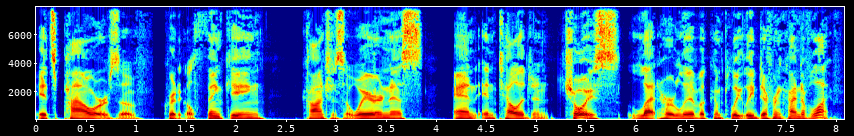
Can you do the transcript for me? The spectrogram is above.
its powers of critical thinking, conscious awareness, and intelligent choice let her live a completely different kind of life?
